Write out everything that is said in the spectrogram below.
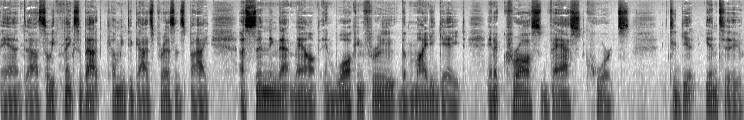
And uh, so he thinks about coming to God's presence by ascending that mount and walking through the mighty gate and across vast courts to get into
